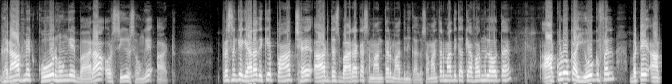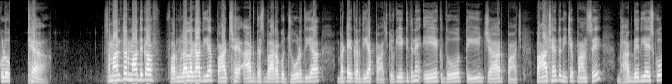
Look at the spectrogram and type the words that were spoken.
घनाभ में कोर होंगे बारह और शीर्ष होंगे आठ। प्रश्न संख्या ग्यारह, देखिए, पाँच छः आठ, दस, बारह का समांतर माध्य निकालो। समांतर माध्य का क्या फॉर्मूला होता है? आंकड़ों का योगफल बटे आंकड़ों क्या? समांतर माध्य का फॉर्मूला लगा दिया, पाँच छः आठ, दस, बारह को जोड़ दिया बटे कर दिया पाँच, क्योंकि ये कितने एक, दो, तीन, चार, पाँच। पाँच हैं तो नीचे पाँच से भाग दे दिया इसको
